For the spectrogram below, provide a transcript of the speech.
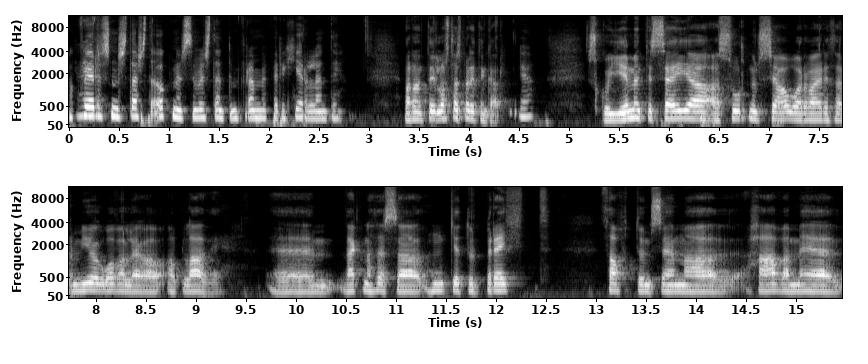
Og hver er svona stærsta óknir sem við stöndum fram með fyrir hér á landi? Varðandi lostasbreytingar? Já. Sko ég myndi segja að súrnum sjáar væri þar mjög ofalega á, á bladi um, vegna þess að hún getur breytt þáttum sem að hafa með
